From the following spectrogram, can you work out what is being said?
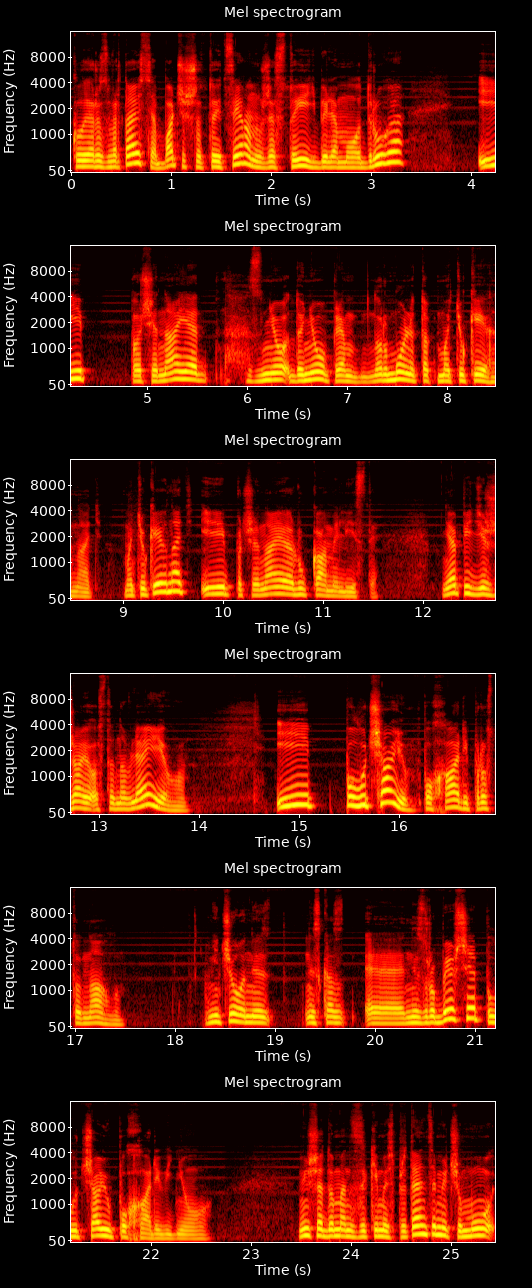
коли я розвертаюся, бачу, що той циган вже стоїть біля мого друга і починає з нього, до нього прям нормально так матюки гнать. Матюки гнать і починає руками лізти. Я під'їжджаю, остановляю його і получаю по харі просто нагло. Нічого не, не, сказ... е, не зробивши, получаю по харі від нього. Він ще до мене з якимись претензіями, чому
